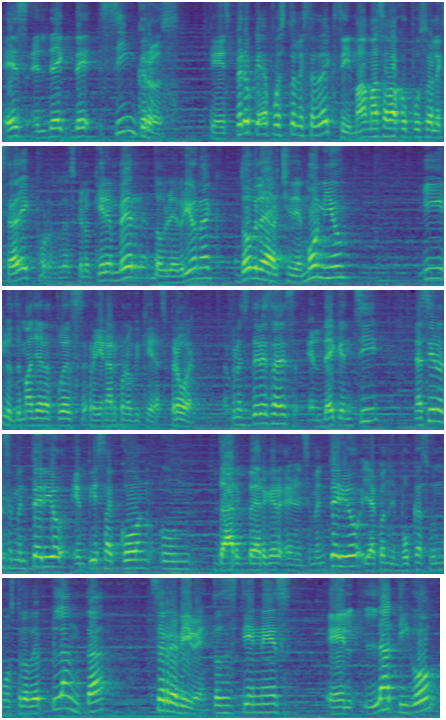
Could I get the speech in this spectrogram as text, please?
Es el deck de Synchros. Que espero que haya puesto el extra deck. Sí, más abajo puso el extra deck por los que lo quieren ver. Doble Brionac, doble Archidemonio. Y los demás ya los puedes rellenar con lo que quieras. Pero bueno, lo que nos interesa es el deck en sí. Nacido en el cementerio, empieza con un Dark Burger en el cementerio. Ya cuando invocas un monstruo de planta, se revive. Entonces tienes el látigo,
